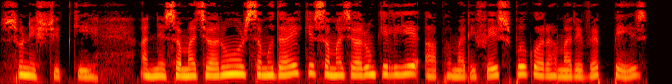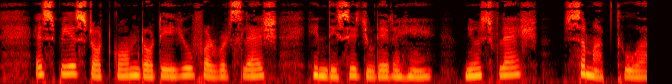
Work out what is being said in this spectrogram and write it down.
सुनिश्चित की। अन्य समाचारों और समुदाय के समाचारों के लिए आप हमारी फेसबुक और हमारे web page S B S dot com dot A U forward slash Hindi से जुड़े रहें। न्यूज़ फ्लैश समाप्त हुआ।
